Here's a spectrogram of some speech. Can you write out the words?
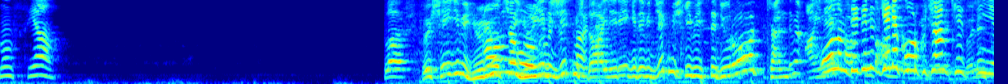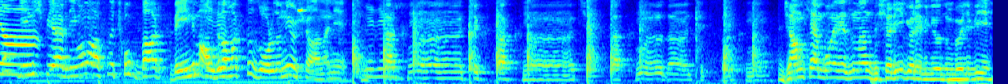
Nasıl ya? Lar. Böyle şey gibi yürüyorum Alçak da yürüyebilecekmiş, daha ileriye gidebilecekmiş gibi hissediyorum ama kendimi aynaya Oğlum dediniz gene anlıyorum korkacağım böyle. kesin Böyle ya. Çok geniş bir yerdeyim ama aslında çok dar. Beynim algılamakta zorlanıyor şu an hani. Geliyor. Çıksak mı, çıksak mı, çıksak mı da çıksak mı? Camken bu en azından dışarıyı görebiliyordum. Böyle bir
